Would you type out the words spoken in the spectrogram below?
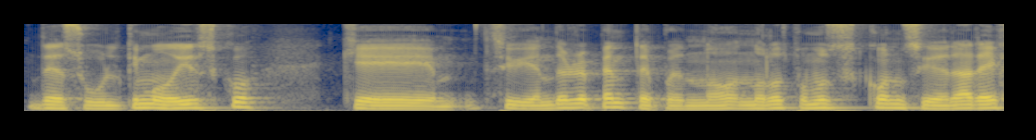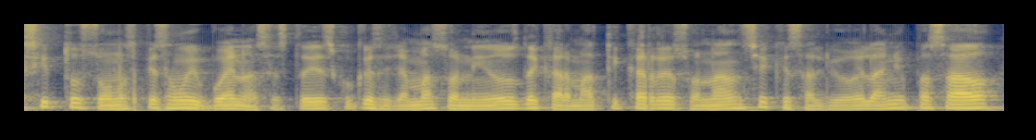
de su último disco, que si bien de repente pues no, no los podemos considerar éxitos, son unas piezas muy buenas. Este disco que se llama Sonidos de Karmática Resonancia, que salió el año pasado,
